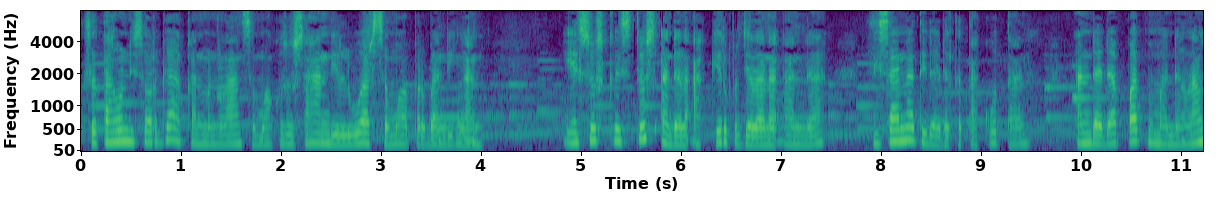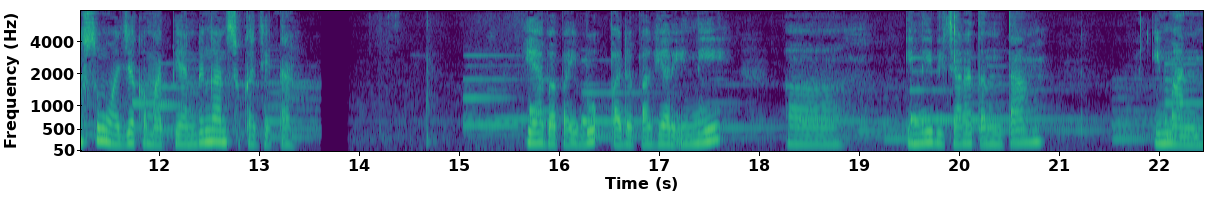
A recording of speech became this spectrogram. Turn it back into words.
Setahun di sorga akan menelan semua kesusahan di luar semua perbandingan. Yesus Kristus adalah akhir perjalanan Anda. Di sana tidak ada ketakutan, anda dapat memandang langsung wajah kematian dengan sukacita. Ya, Bapak Ibu, pada pagi hari ini uh, ini bicara tentang iman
